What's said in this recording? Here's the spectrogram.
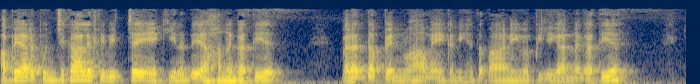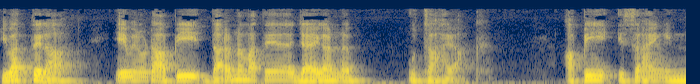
අපේ අර පුංචි කාලේ තිබිච්ච ඒ කියන දේ අහන ගතිය වැරද්දක් පෙන්වුවාම ඒක නිහතමානීව පිළිගන්න ගතිය ඉවත් වෙලා ඒ වෙනුවට අපි දරණ මතය ජය ගන්න උත්සාහයක්. අපි ඉස්සරහින් ඉන්න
